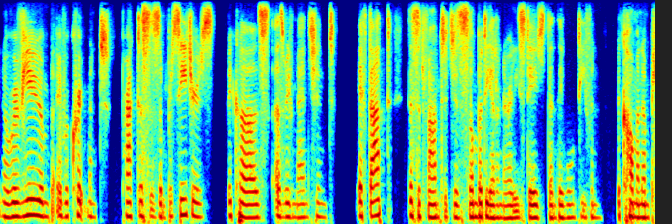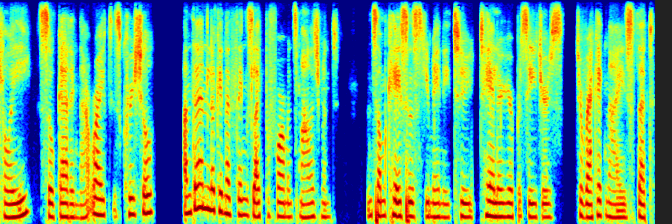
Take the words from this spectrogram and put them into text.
you know, review uh, recruitment practices and procedures, because as we've mentioned, if that disadvantages somebody at an early stage, then they won't even become an employee. So getting that right is crucial. And then looking at things like performance management. In some cases, you may need to tailor your procedures to recognize that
